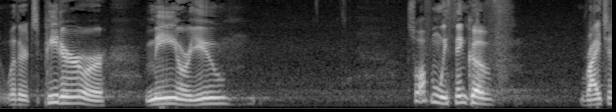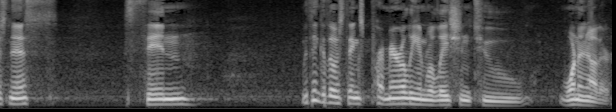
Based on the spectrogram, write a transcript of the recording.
whether it's Peter or me or you, so often we think of righteousness, sin, we think of those things primarily in relation to one another,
